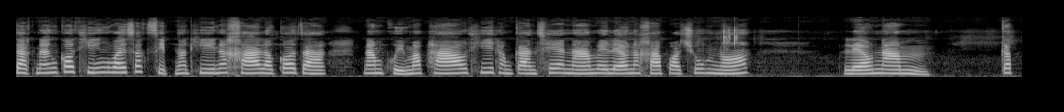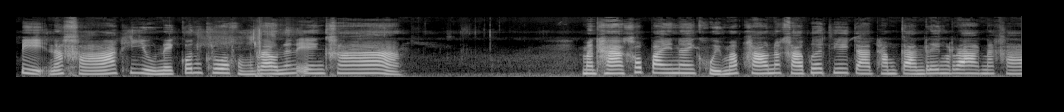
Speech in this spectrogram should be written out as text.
จากนั้นก็ทิ้งไว้สัก 10 นาทีนะคะ แล้วก็จะนำขุยมะพร้าวที่ทำการแช่น้ำไว้แล้วนะคะ พอชุ่มเนาะแล้วนำกะปินะคะที่อยู่ในก้นครัวของเรานั่นเองค่ะ มาทาเข้าไปในขุยมะพร้าวนะคะ เพื่อที่จะทำการเร่งรากนะคะ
